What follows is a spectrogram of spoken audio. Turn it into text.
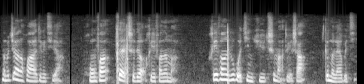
那么这样的话，这个棋啊，红方再吃掉黑方的马，黑方如果进车吃马对杀，根本来不及。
